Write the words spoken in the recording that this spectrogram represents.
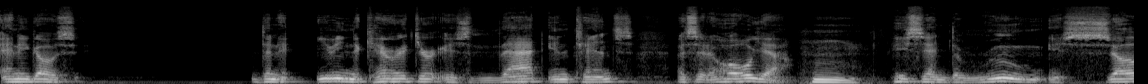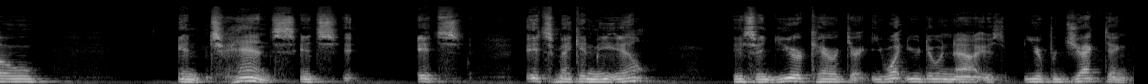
And he goes, Then you mean the character is that intense? I said, Oh, yeah. Hmm. He said, The room is so intense. It's, it's, it's making me ill. He said, Your character, what you're doing now is you're projecting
